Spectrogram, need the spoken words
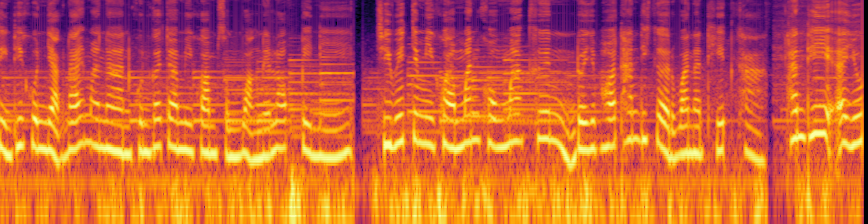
สิ่งที่คุณอยากได้มานาน คุณก็จะมีความสมหวังในรอบปีนี้ ชีวิตจะมีความมั่นคงมากขึ้น โดยเฉพาะท่านที่เกิดวันอาทิตย์ค่ะ ท่านที่อายุ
